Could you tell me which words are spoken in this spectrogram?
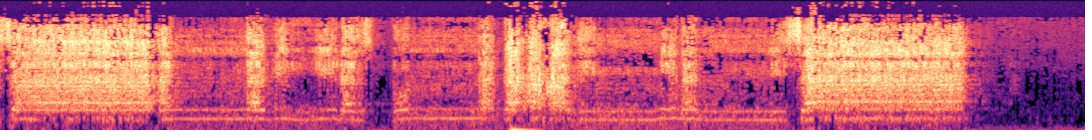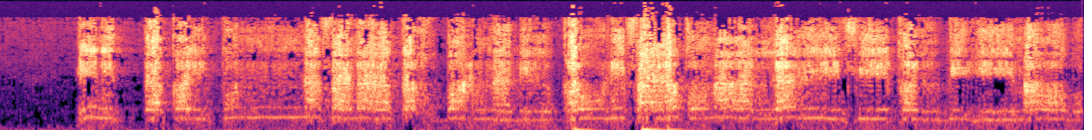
نِّسَاءَ النَّبِيِّ لَسْتُنَّ كَأَحَدٍ مِّنَ النِّسَاءِ ۚ. إِنِ اتَّقَيْتُنَّ فَلَا تَخْضَعْنَ بِالْقَوْلِ فَيَطْمَعَ الَّذِي فِي قَلْبِهِ مَرَضٌ.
